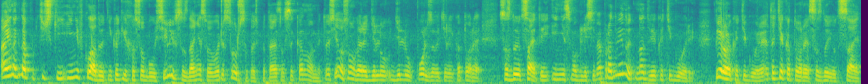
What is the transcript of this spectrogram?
а иногда практически и не вкладывают никаких особо усилий в создание своего ресурса, то есть пытаются сэкономить. То есть я, условно говоря, делю, делю пользователей, которые создают сайты и не смогли себя продвинуть, на две категории. Первая категория – это те, которые создают сайт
